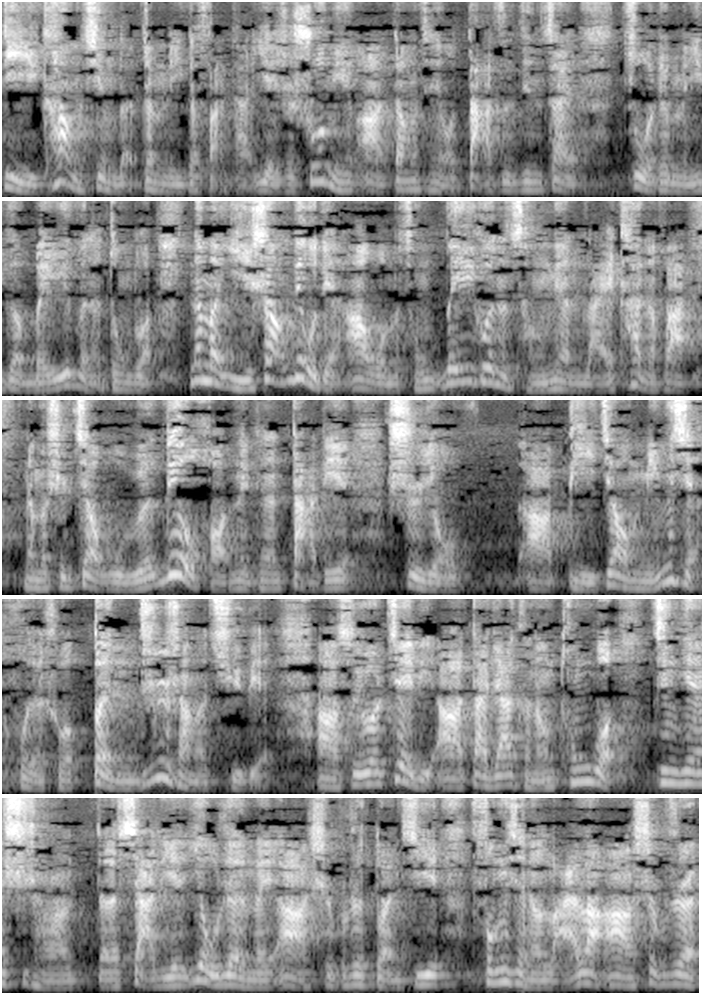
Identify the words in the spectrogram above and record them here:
抵抗性的这么一个反弹，也是说明啊，当前有大资金在做这么一个维稳的动作。那么以上六点啊，我们从微观的层面来看的话，那么是较五月六号那天的大跌是有。啊，比较明显或者说本质上的区别啊，所以说这里啊，大家可能通过今天市场的下跌，又认为啊，是不是短期风险就来了啊？是不是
